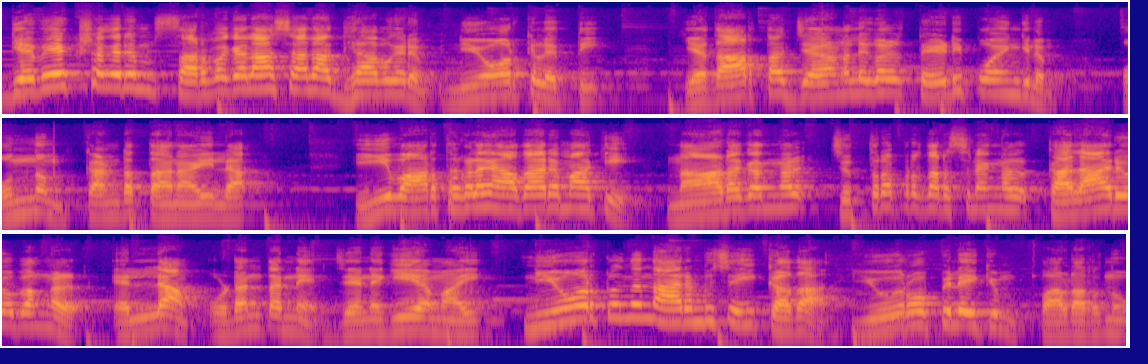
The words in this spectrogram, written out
ഗവേഷകരും സർവകലാശാല അധ്യാപകരും ന്യൂയോർക്കിലെത്തി. യഥാർത്ഥ ജേണലുകൾ തേടിപ്പോയെങ്കിലും ഒന്നും കണ്ടെത്താനായില്ല. ഈ വാർത്തകളെ ആധാരമാക്കി നാടകങ്ങൾ ചിത്രപ്രദർശനങ്ങൾ കലാരൂപങ്ങൾ എല്ലാം ഉടൻ തന്നെ ജനകീയമായി. ന്യൂയോർക്കിൽ നിന്ന് ആരംഭിച്ച ഈ കഥ യൂറോപ്പിലേക്കും പടർന്നു.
